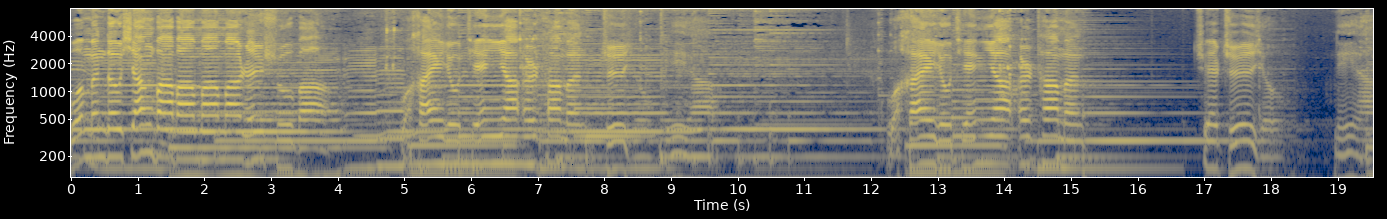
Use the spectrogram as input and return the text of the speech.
我们都向爸爸妈妈认输吧。我还有天涯，而他们只有你啊。我还有天涯，而他们却只有。你啊。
